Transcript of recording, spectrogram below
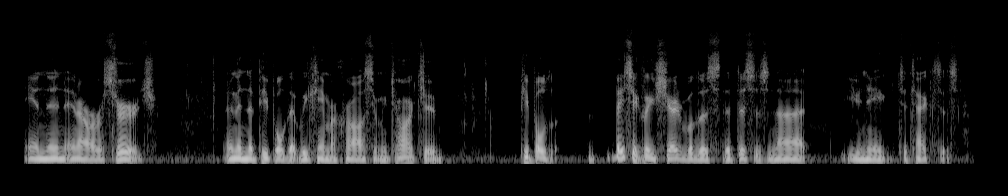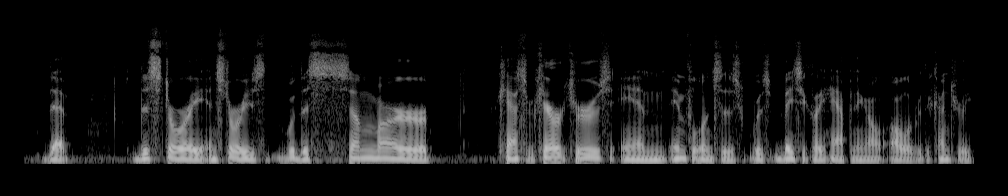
And then in our research, and then the people that we came across and we talked to, people basically shared with us that this is not unique to Texas. That this story and stories with a similar cast of characters and influences was basically happening all, all over the country.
